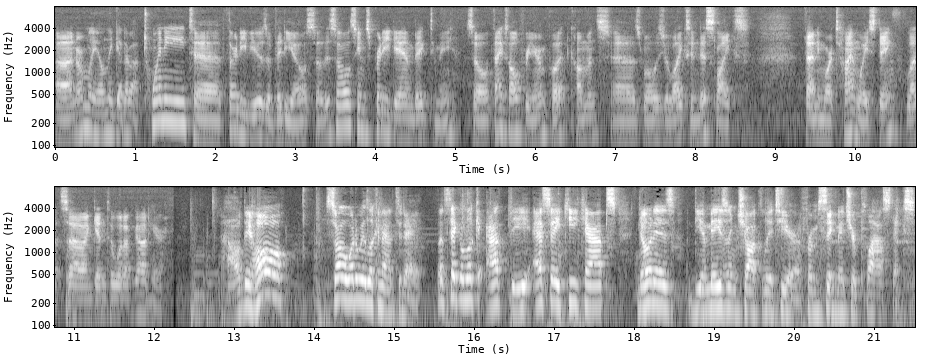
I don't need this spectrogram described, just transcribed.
uh, normally only get about 20 to 30 views a video, so this all seems pretty damn big to me. So thanks all for your input, comments, as well as your likes and dislikes. Without any more time wasting, let's uh, get into what I've got here. Howdy ho! So what are we looking at today? Let's take a look at the SA keycaps known as the Amazing Chocolatier from Signature Plastics.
